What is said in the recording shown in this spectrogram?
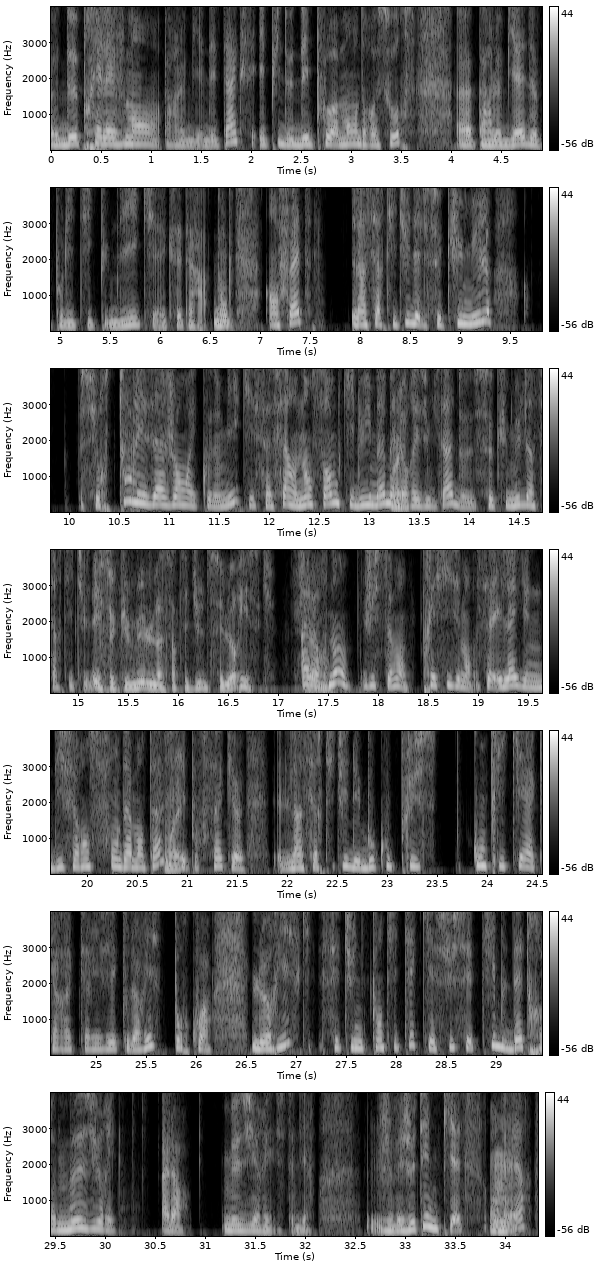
euh, de prélèvement par le biais des taxes et puis de déploiement de ressources euh, par le biais de politiques publiques, etc. Donc en fait, l'incertitude, elle se cumule sur tous les agents économiques et ça fait un ensemble qui lui-même est le résultat de ce cumul d'incertitudes. Et ce cumul, l'incertitude, c'est le risque. finalement. Alors non, justement, précisément. Et là, il y a une différence fondamentale. Oui. C'est pour ça que l'incertitude est beaucoup plus compliquée à caractériser que le risque. Pourquoi? Le risque, c'est une quantité qui est susceptible d'être mesurée. Alors, mesurée, c'est-à-dire, je vais jeter une pièce en Mhm. l'air.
